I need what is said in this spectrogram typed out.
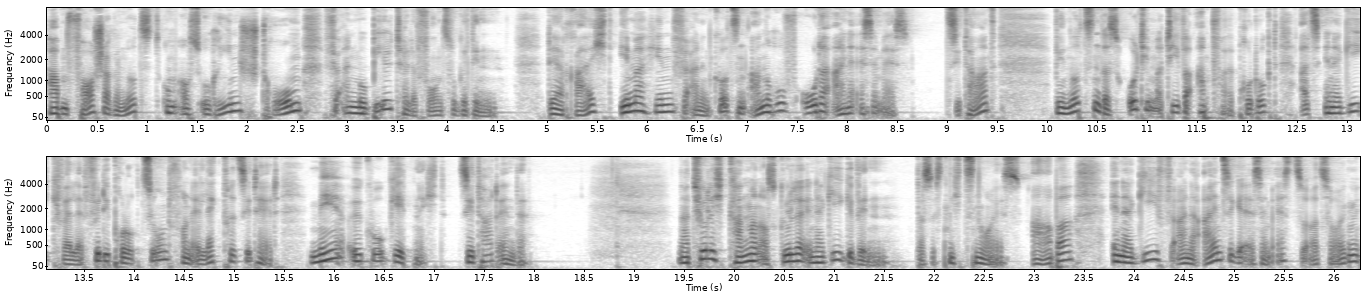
haben Forscher genutzt, um aus Urin Strom für ein Mobiltelefon zu gewinnen. Der reicht immerhin für einen kurzen Anruf oder eine SMS. Zitat wir nutzen das ultimative Abfallprodukt als Energiequelle für die Produktion von Elektrizität. Mehr Öko geht nicht. Zitat Ende. Natürlich kann man aus Gülle Energie gewinnen. Das ist nichts Neues. Aber Energie für eine einzige SMS zu erzeugen,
